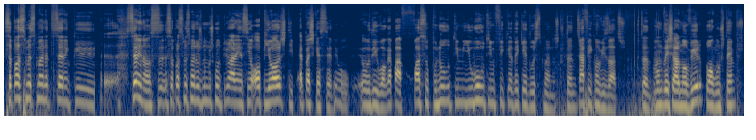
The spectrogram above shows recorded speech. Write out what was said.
Se a próxima semana disserem que. Uh, disserem não, se, se, a próxima semana os números continuarem assim ou piores, tipo, é para esquecer. Eu, eu digo logo, é pá, faço o penúltimo e o último fica daqui a duas semanas. Portanto, já ficam avisados. Portanto, vão-me deixar-me ouvir por alguns tempos.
